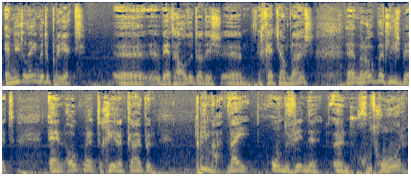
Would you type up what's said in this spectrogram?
En niet alleen met het project. Eh, wethouder, dat is eh Gert-Jan Bluis. Hè, maar ook met Liesbeth en ook met Gerard Kuiper. Prima, wij ondervinden een goed gehoor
